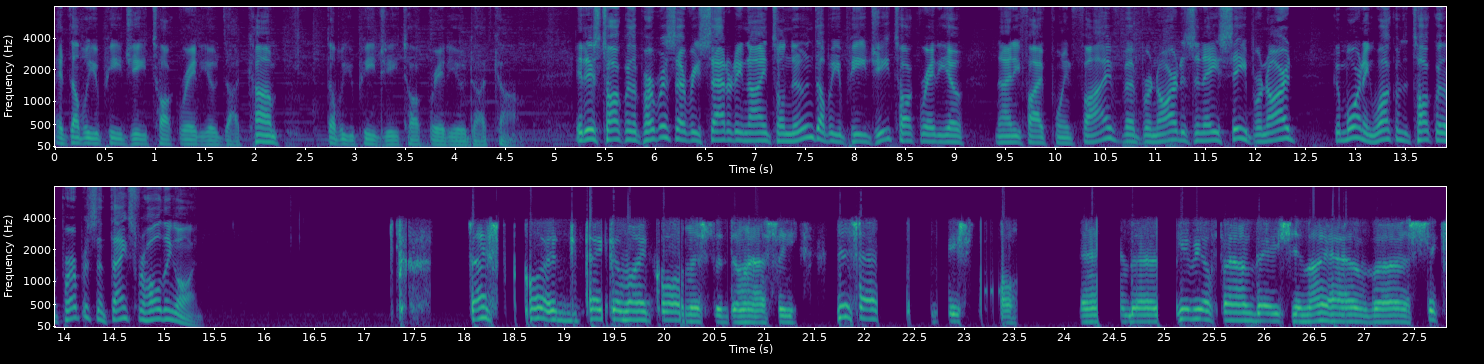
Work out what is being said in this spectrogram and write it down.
at WPGTalkRadio.com, WPGTalkRadio.com. It is Talk with a Purpose every Saturday, 9 till noon, WPG Talk Radio 95.5. Uh, Bernard is in AC. Bernard, good morning. Welcome to Talk with a Purpose, and thanks for holding on. Thanks for taking my call, Mr. Demasi. This has baseball. And uh, give you a foundation, I have uh, six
